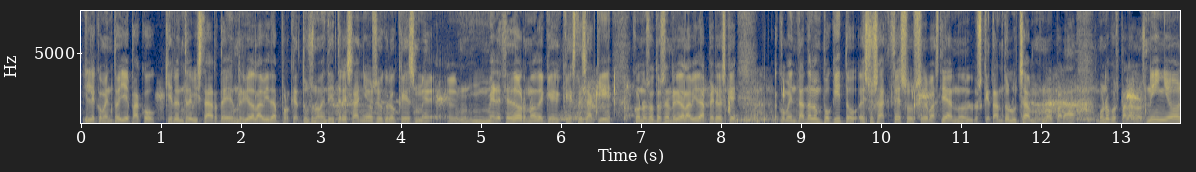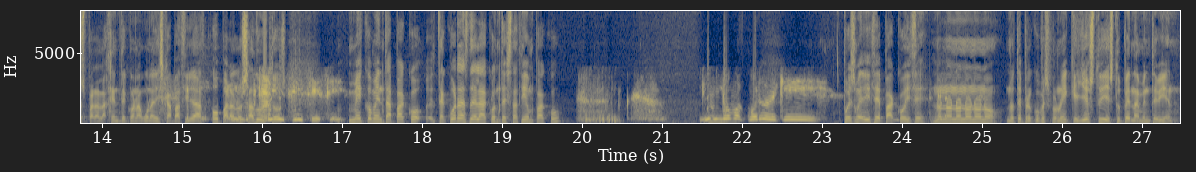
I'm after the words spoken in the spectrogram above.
y le comento, oye Paco, quiero entrevistarte en Río de la Vida porque a tus 93 años yo creo que es me- merecedor ¿no? de que, que estés aquí con nosotros en Río de la Vida, pero es que comentándole un poquito esos accesos, Sebastián, los que tanto luchamos, ¿no? Para, bueno, pues para los niños, para la gente con alguna discapacidad o para los adultos. Sí, sí, sí, sí. Me comenta Paco, ¿te acuerdas de la contestación, Paco? No me acuerdo de qué... Pues me dice Paco, dice, no, no, no, no, no, no, no te preocupes por mí, que yo estoy estupendamente bien.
